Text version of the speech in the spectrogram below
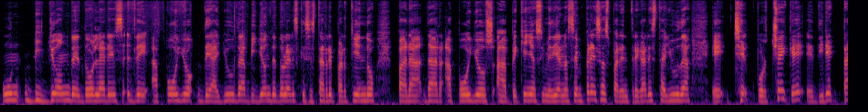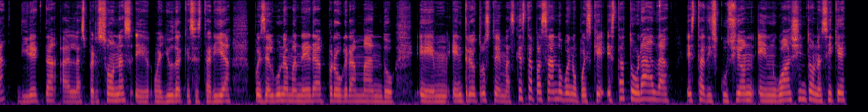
un billón de dólares de apoyo, de ayuda, billón de dólares que se está repartiendo para dar apoyos a pequeñas y medianas empresas, para entregar esta ayuda eh, por cheque eh, directa, directa a las personas, eh, o ayuda que se estaría, pues de alguna manera programando, em, entre otros temas. ¿Qué está pasando? Bueno, pues que está atorada esta discusión en Washington, así que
